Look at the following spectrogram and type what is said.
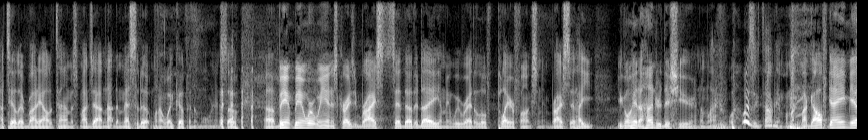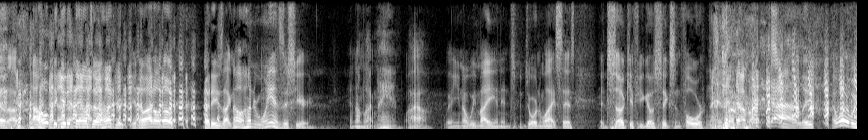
I tell everybody all the time, it's my job not to mess it up when I wake up in the morning. So, uh, being being where we're in is crazy. Bryce said the other day. I mean, we were at a little player function, and Bryce said, "Hey, you're gonna hit 100 this year," and I'm like, "What's he talking about? My, my golf game? Yeah, I, I, hope to get it down to 100. You know, I don't know." But he's like, "No, 100 wins this year," and I'm like, "Man, wow. Well, you know, we may." And then Jordan White says, it'd suck if you go six and four. You know? I'm like, golly, what are we,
